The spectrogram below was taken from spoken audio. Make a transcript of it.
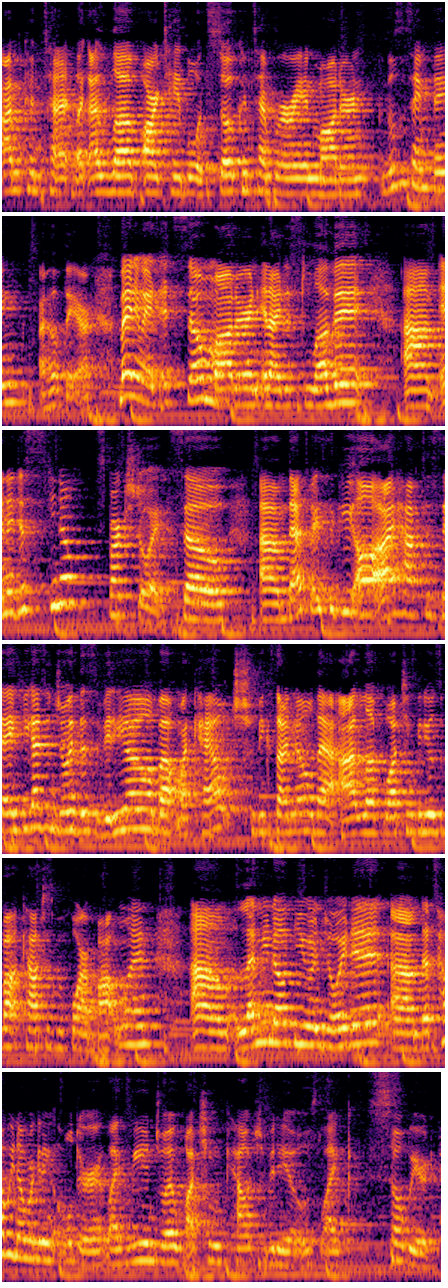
I'm content. Like I love our table. It's so contemporary and modern. Are those the same thing? I hope they are. But anyways, it's so modern and I just love it. Um, and it just, you know, sparks joy. So um, that's basically all I have to say. If you guys enjoyed this video about my couch, because I know that I loved watching videos about couches before I bought one, um, let me know if you enjoyed it. Um, that's how we know we're getting older. Like we enjoy watching couch videos, like so weird.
